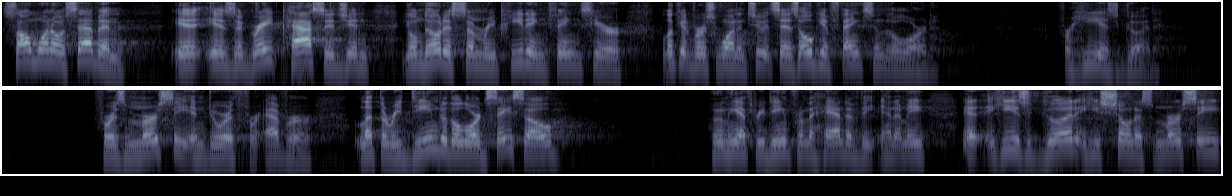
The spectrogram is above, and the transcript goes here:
Psalm 107 is a great passage, and you'll notice some repeating things here. Look at verse 1 and 2. It says, Oh, give thanks unto the Lord, for he is good, for his mercy endureth forever. Let the redeemed of the Lord say so, whom he hath redeemed from the hand of the enemy. He is good. He's shown us mercy.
